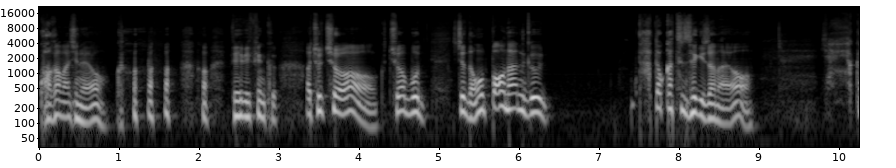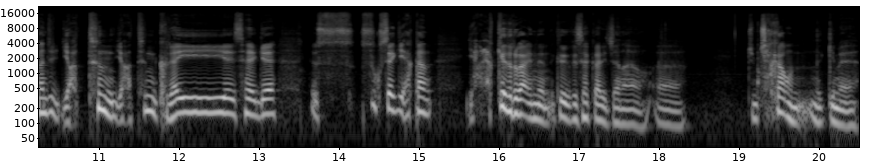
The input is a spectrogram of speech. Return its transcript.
과감하시네요. baby pink. 아, 좋죠. 그쵸. 뭐, 진짜 너무 뻔한 그, 다 똑같은 색이잖아요. 약간 좀 옅은, 옅은 gray의 색에 쑥색이 약간 얇게 들어가 있는 그, 그 색깔 있잖아요. 예. 좀 차가운 느낌의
